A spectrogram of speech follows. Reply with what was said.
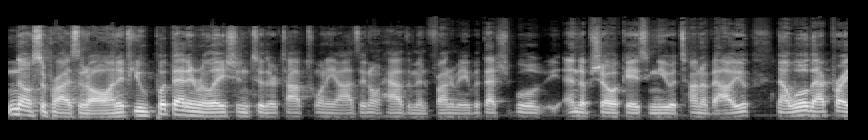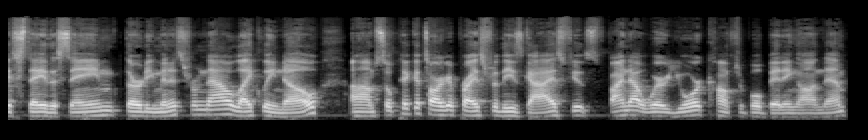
no surprise at all. And if you put that in relation to their top 20 odds, they don't have them in front of me, but that will end up showcasing you a ton of value. Now, will that price stay the same 30 minutes from now? Likely no. Um, so pick a target price for these guys, find out where you're comfortable bidding on them,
